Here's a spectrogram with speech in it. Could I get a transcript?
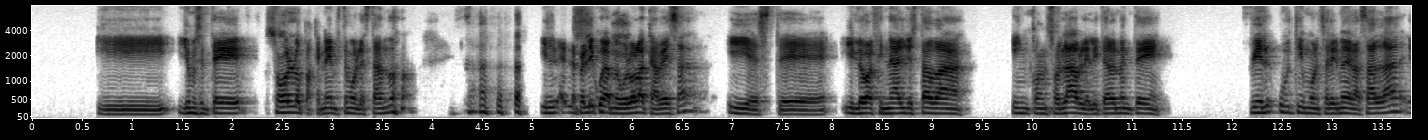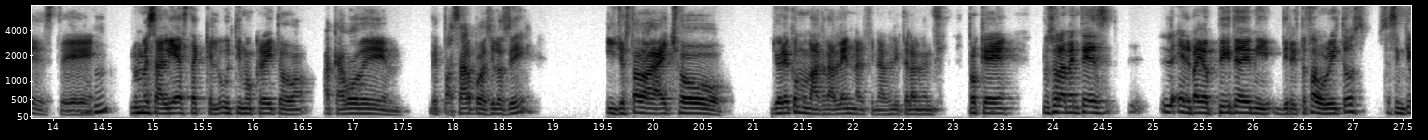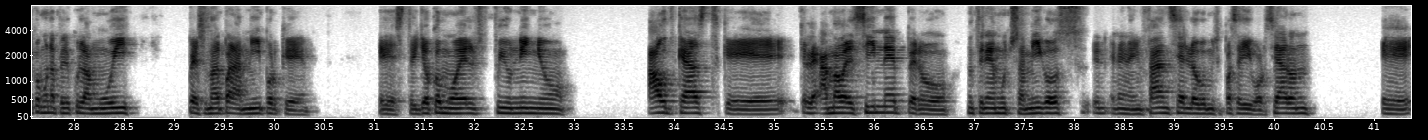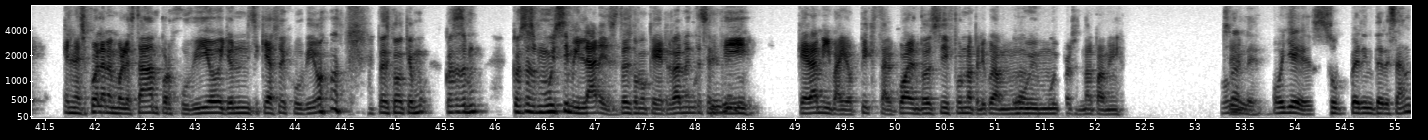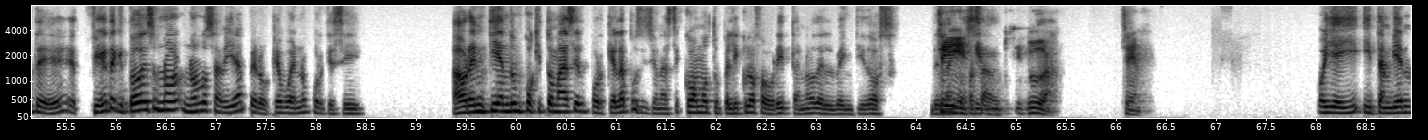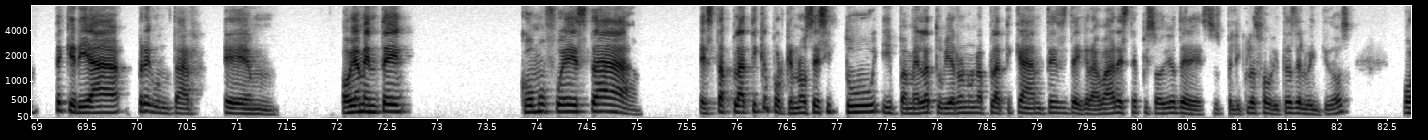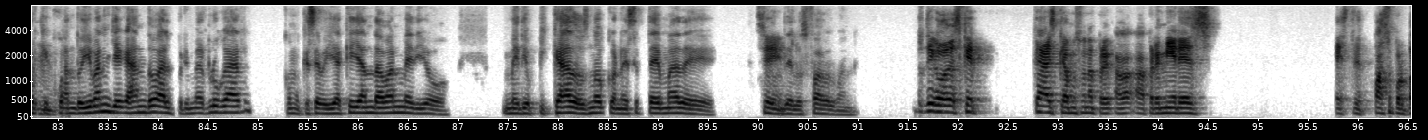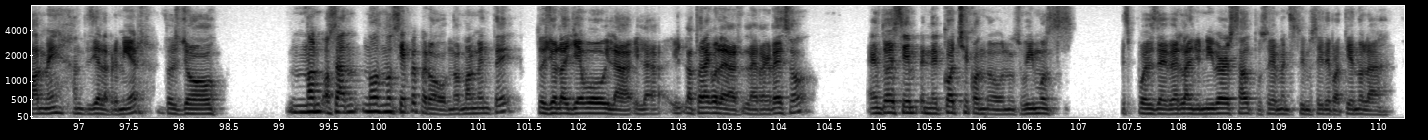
y yo me senté solo para que nadie me esté molestando. Y la, la película me voló la cabeza y, este, y luego al final yo estaba inconsolable, literalmente fui el último en salirme de la sala, este, Ujú. no me salía hasta que el último crédito acabó de, de pasar, por decirlo así, y yo estaba hecho, lloré como Magdalena al final, literalmente, porque no solamente es el biopic de mi director favorito, se sintió como una película muy personal para mí, porque este, yo como él fui un niño outcast que, que amaba el cine, pero no tenía muchos amigos en, en la infancia, luego mis papás se divorciaron, eh, en la escuela me molestaban por judío y yo ni siquiera soy judío. Entonces, como que mu- cosas, cosas muy similares. Entonces, como que realmente sentí que era mi biopic tal cual. Entonces sí, fue una película muy, muy personal para mí. Sí, Órale, oye, súper interesante, ¿eh? Fíjate que todo eso no, no lo sabía, pero qué bueno porque sí. Ahora entiendo un poquito más el por qué la posicionaste como tu película favorita, ¿no? Del 22, del año sí, pasado. sin duda. Sí. Oye, y, y también te quería preguntar, em, obviamente, ¿cómo fue esta, esta plática? Porque no sé si tú y Pamela tuvieron una plática antes de grabar este episodio de sus películas favoritas del 22, porque cuando iban llegando al primer lugar, como que se veía que ya andaban medio, medio picados, ¿no? Con ese tema de, Sí. de los Fableman. Pues digo, es que cada vez que vamos a una pre- a, a premieres, este, paso por Pame antes de ir a la premier. Entonces yo, no, o sea, no, no siempre, pero normalmente. Entonces yo la llevo y la, y la, y la traigo y la, la regreso. Entonces siempre en el coche cuando nos subimos después de verla en Universal, pues obviamente estuvimos ahí debatiendo la,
